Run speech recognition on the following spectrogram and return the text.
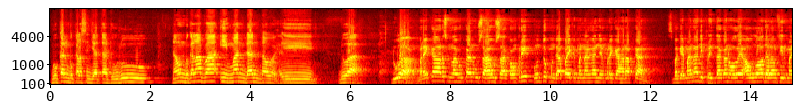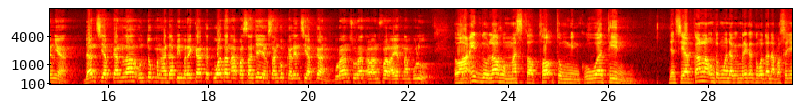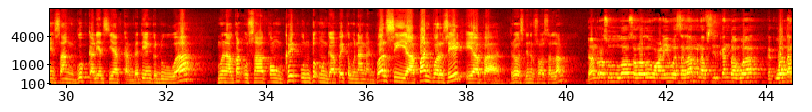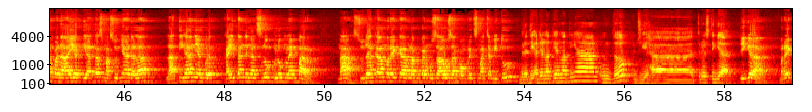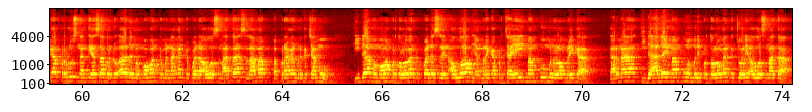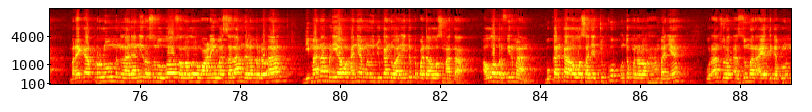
Bukan bekal senjata dulu. Namun bekal apa? Iman dan tauhid. Dua. Dua, mereka harus melakukan usaha-usaha konkret untuk menggapai kemenangan yang mereka harapkan sebagaimana diperintahkan oleh Allah dalam firman-Nya dan siapkanlah untuk menghadapi mereka kekuatan apa saja yang sanggup kalian siapkan. Quran surat Al-Anfal ayat 60. Wa'iddu lahum mastata'tum min quwwatin. Dan siapkanlah untuk menghadapi mereka kekuatan apa saja yang sanggup kalian siapkan. Berarti yang kedua melakukan usaha konkret untuk menggapai kemenangan. Persiapan, persiapan. Terus dan Rasulullah SAW dan Rasulullah Shallallahu Alaihi Wasallam menafsirkan bahwa kekuatan pada ayat di atas maksudnya adalah latihan yang berkaitan dengan seluk belum melempar. Nah, sudahkah mereka melakukan usaha-usaha konkret semacam itu? Berarti ada latihan-latihan untuk jihad. Terus tiga. Tiga, mereka perlu senantiasa berdoa dan memohon kemenangan kepada Allah semata selama peperangan berkecamuk. Tidak memohon pertolongan kepada selain Allah yang mereka percayai mampu menolong mereka karena tidak ada yang mampu memberi pertolongan kecuali Allah semata. Mereka perlu meneladani Rasulullah Wasallam dalam berdoa, di mana beliau hanya menunjukkan doa itu kepada Allah semata. Allah berfirman, bukankah Allah saja cukup untuk menolong hambanya? Quran surat Az-Zumar ayat 36.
